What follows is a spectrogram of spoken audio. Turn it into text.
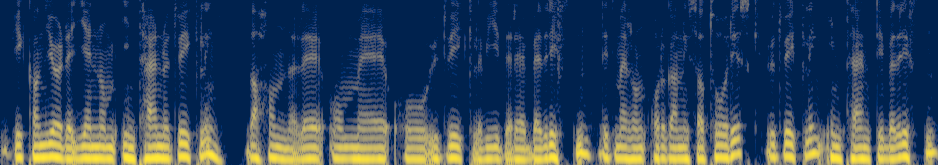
Vi kan gjøre det gjennom internutvikling, da handler det om eh, å utvikle videre bedriften, litt mer sånn organisatorisk utvikling internt i bedriften.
